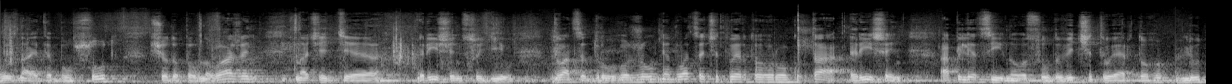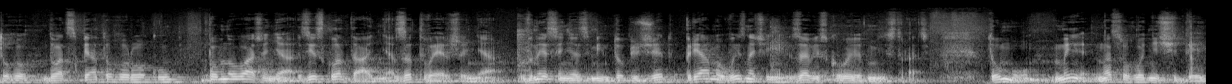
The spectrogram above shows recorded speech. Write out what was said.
ви знаєте, був суд щодо повноважень, значить, е, рішень суддів 22 жовтня 2024 року та рішень апеляційного суду від 4 лютого 2025 року. Повноваження зі складання, затвердження, внесення змін до бюджету прямо визначені за військовою адміністрацією. Тому ми на сьогоднішній день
